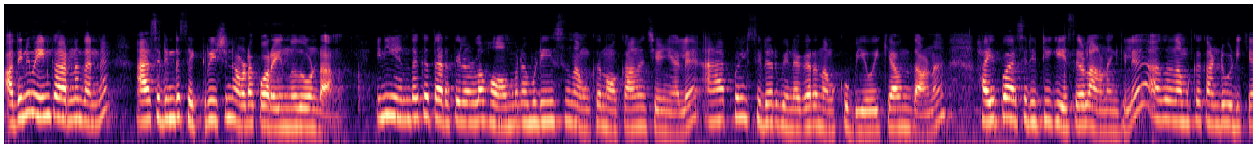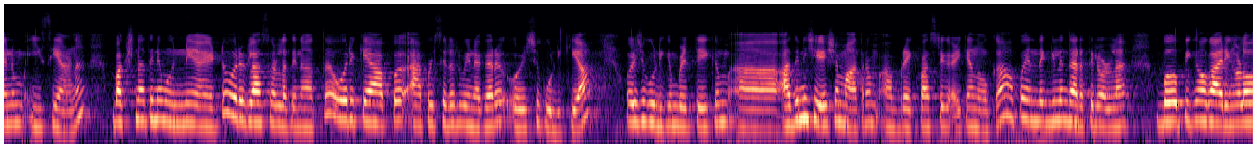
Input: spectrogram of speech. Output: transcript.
അതിന് മെയിൻ കാരണം തന്നെ ആസിഡിന്റെ സെക്രീഷൻ അവിടെ കുറയുന്നത് കൊണ്ടാണ്. ഇനി എന്തൊക്കെ തരത്തിലുള്ള ഹോം റെമഡീസ് നമുക്ക് നോക്കാമെന്ന് വെച്ച് കഴിഞ്ഞാൽ ആപ്പിൾ സിഡർ വിനെഗർ നമുക്ക് ഉപയോഗിക്കാവുന്നതാണ്. ഹൈപ്പോ ആസിഡിറ്റി കേസുകളാണെങ്കിൽ അത് നമുക്ക് കണ്ടുപിടിക്കാനും ഈസിയാണ് ഭക്ഷണത്തിന് മുന്നേ ആയിട്ട് ഒരു ഗ്ലാസ് വെള്ളത്തിനകത്ത് ഒരു ക്യാപ്പ് ആപ്പിൾ സിഡർ വിനെഗർ ഒഴിച്ച് കുടിക്കുക. ഒഴിച്ച് കുടിക്കുമ്പോഴത്തേക്കും അതിനുശേഷം മാത്രം ബ്രേക്ക്ഫാസ്റ്റ് കഴിക്കാൻ നോക്കുക. അപ്പോൾ എന്തെങ്കിലും തരത്തിലുള്ള ബേപ്പിങ്ങോ കാര്യങ്ങളോ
